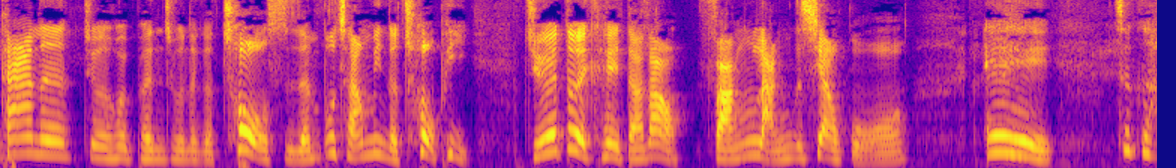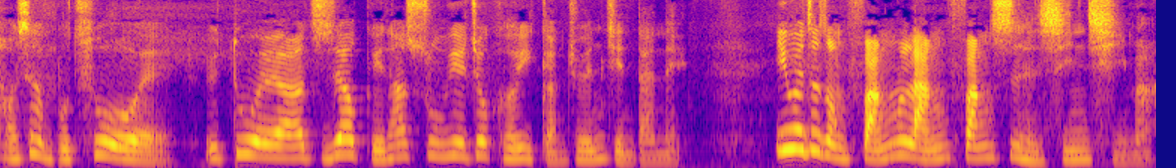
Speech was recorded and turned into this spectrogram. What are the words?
他呢就会喷出那个臭死人不偿命的臭屁。绝对可以达到防狼的效果，哎，这个好像不错哎，诶，对啊，只要给它树叶就可以，感觉很简单呢。因为这种防狼方式很新奇嘛，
